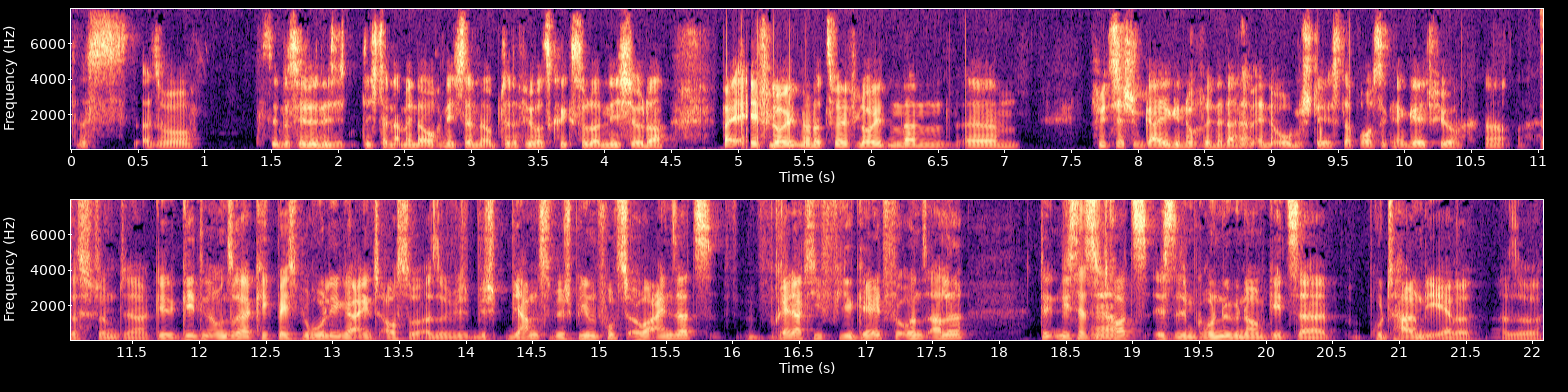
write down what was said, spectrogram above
dass, also das interessiert dich, dich, dann am Ende auch nicht, dann, ob du dafür was kriegst oder nicht. Oder bei elf Leuten oder zwölf Leuten, dann ähm, fühlt sich ja schon geil genug, wenn du dann am Ende oben stehst. Da brauchst du kein Geld für. Ja. Das stimmt, ja. Geht in unserer Kickbase-Büroliga eigentlich auch so. Also wir, wir, wir spielen 50 Euro Einsatz, relativ viel Geld für uns alle. Nichtsdestotrotz ja. ist im Grunde genommen geht es da brutal um die Ehre. Also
